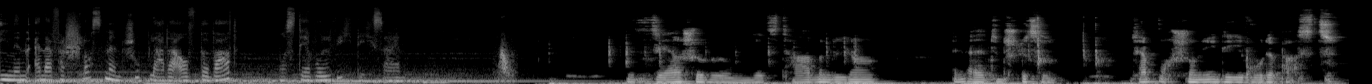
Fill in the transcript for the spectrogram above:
ihn in einer verschlossenen Schublade aufbewahrt, muss der wohl wichtig sein. Sehr schön. Jetzt haben wir einen alten Schlüssel. Ich habe auch schon eine Idee, wo der passt.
